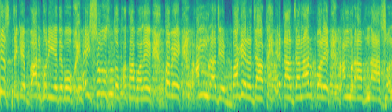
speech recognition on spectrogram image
দেশ থেকে বার করিয়ে দেব। এই সমস্ত কথা বলে, তবে আমরা যে বাঘের জাত এটা জানার পরে আমরা আপনার আসল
